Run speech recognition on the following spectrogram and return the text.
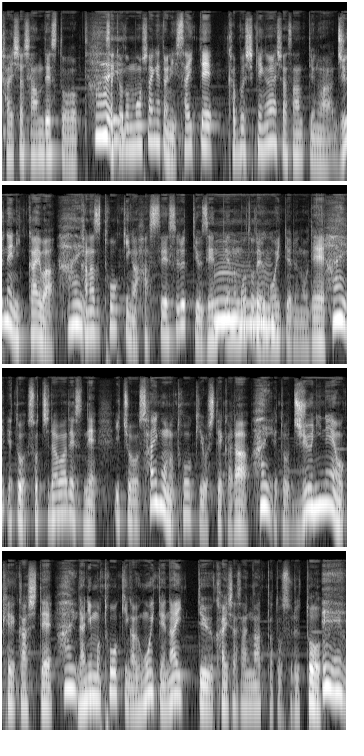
会社さんですと、はい。先ほど申し上げたように最低株式会社さんっていうのは10年に1回ははい。必ず登記が発生するっていう前提のもとで動いているので、はい。えっと、そちらはですね一応最後の登記をしてから、はい。えっと、12年を経過して何も登記が動いてないっていう会社さんがあったとすると、ええ。法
